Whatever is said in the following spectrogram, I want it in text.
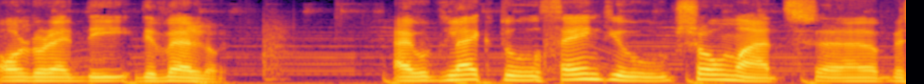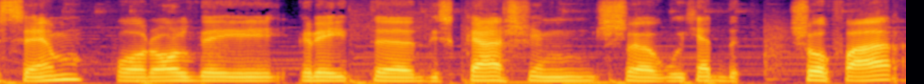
already developed. I would like to thank you so much, uh, Bessem, for all the great uh, discussions uh, we had so far,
